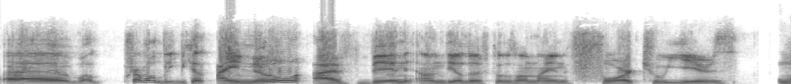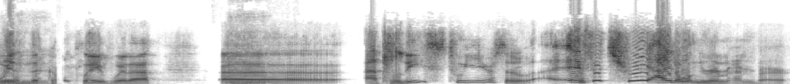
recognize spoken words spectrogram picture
Uh, well, probably because I know I've been on the Elder Scrolls Online for two years with the Mhm. conclave with that. Mhm. Uh, at least two years. So is it three? I don't remember.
